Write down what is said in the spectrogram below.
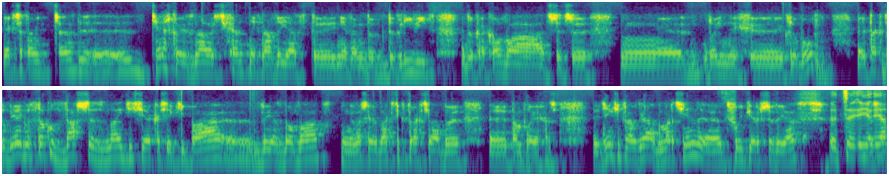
jak czasami często, y, ciężko jest znaleźć chętnych na wyjazd, y, nie wiem, do, do Gliwic, do Krakowa, czy, czy mm, do innych y, klubów. Tak do Białego Stoku zawsze znajdzie się jakaś ekipa wyjazdowa z naszej redakcji, która chciałaby tam pojechać. Dzięki Klaudia. Marcin, twój pierwszy wyjazd. Ty, ja, ja,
